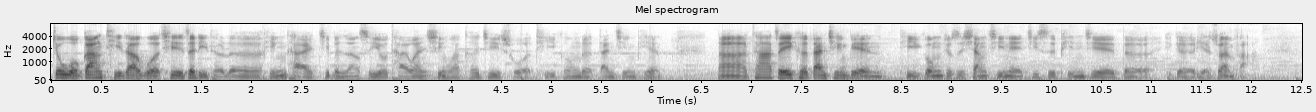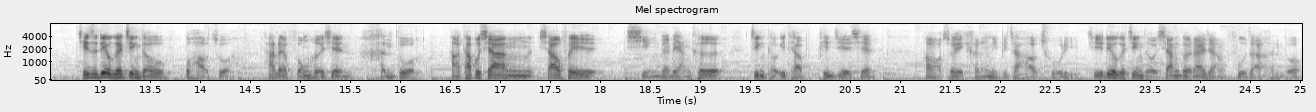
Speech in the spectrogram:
就我刚刚提到过，其实这里头的平台基本上是由台湾信华科技所提供的单晶片。那它这一颗单晶片提供就是相机内即时拼接的一个演算法。其实六个镜头不好做，它的缝合线很多啊，它不像消费型的两颗镜头一条拼接线，好，所以可能你比较好处理。其实六个镜头相对来讲复杂很多。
